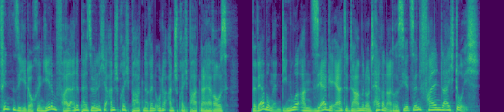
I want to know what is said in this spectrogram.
Finden Sie jedoch in jedem Fall eine persönliche Ansprechpartnerin oder Ansprechpartner heraus. Bewerbungen, die nur an sehr geehrte Damen und Herren adressiert sind, fallen leicht durch.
